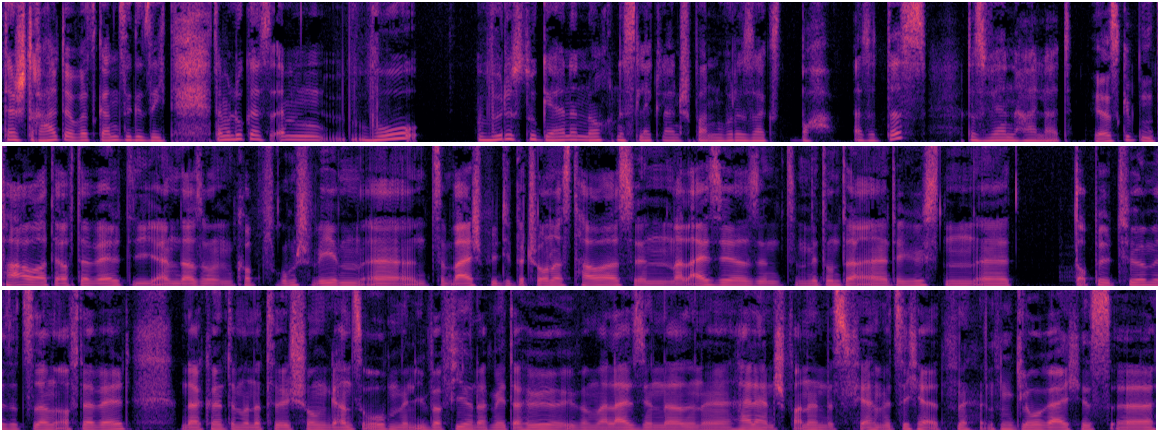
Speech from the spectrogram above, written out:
Da strahlt er über das ganze Gesicht. Sag mal, Lukas, ähm, wo würdest du gerne noch eine Slackline spannen, wo du sagst, boah, also das, das wäre ein Highlight? Ja, es gibt ein paar Orte auf der Welt, die einem da so im Kopf rumschweben. Äh, zum Beispiel die Petronas Towers in Malaysia sind mitunter einer der höchsten äh, Doppeltürme sozusagen auf der Welt. Und da könnte man natürlich schon ganz oben in über 400 Meter Höhe über Malaysia da eine Highline spannen. Das wäre mit Sicherheit ein glorreiches äh,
